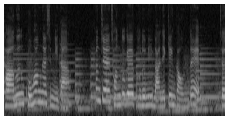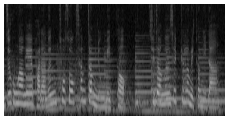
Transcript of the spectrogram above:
다음은 공항 날씨입니다. 현재 전국에 구름이 많이 낀 가운데 제주 공항의 바람은 초속 3.6m, 시정은 10km입니다.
